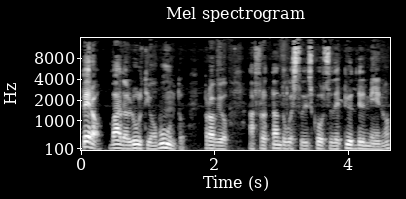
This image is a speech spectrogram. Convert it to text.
Però vado all'ultimo punto, proprio affrontando questo discorso del più e del meno,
